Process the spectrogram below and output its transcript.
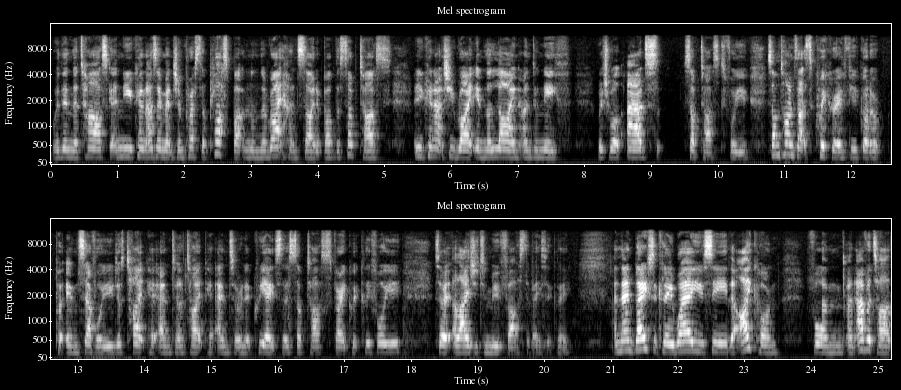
within the task and you can, as I mentioned, press the plus button on the right hand side above the subtasks and you can actually write in the line underneath which will add subtasks for you. Sometimes that's quicker if you've got to put in several. You just type, hit enter, type, hit enter, and it creates those subtasks very quickly for you. So it allows you to move faster, basically. And then basically where you see the icon for um, an avatar,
